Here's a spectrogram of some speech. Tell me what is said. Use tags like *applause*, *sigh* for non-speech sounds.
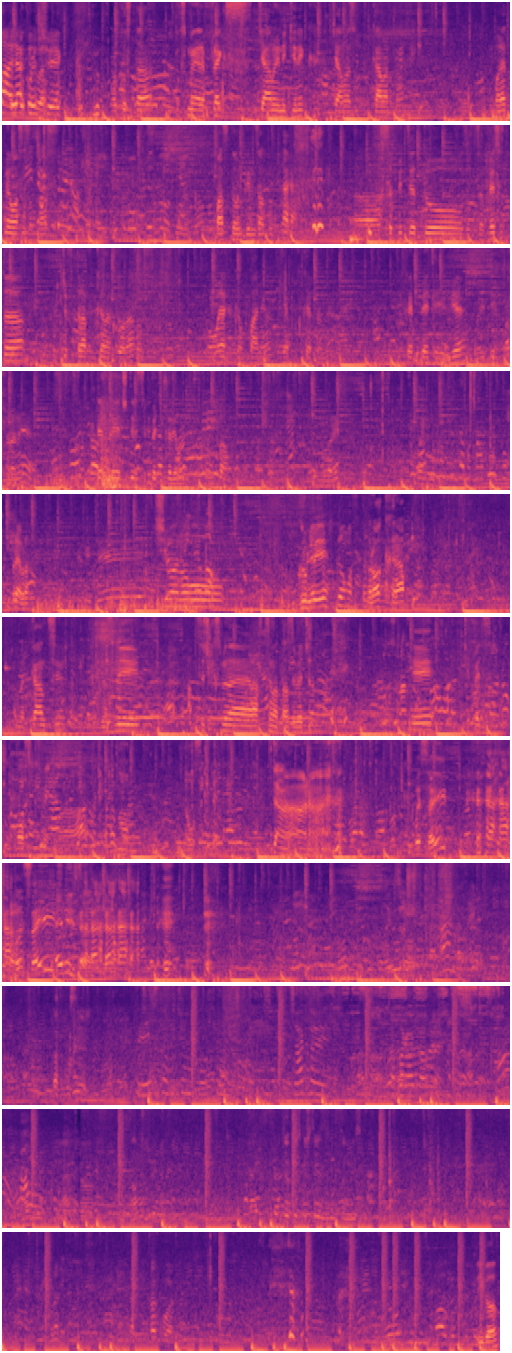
А, някой човек. Коста, тук сме Рефлекс, Тяно и Никиник. Тяно е за камерата. Балет Мела са зад нас. Пацата е организатор. *laughs* Събитието за цървесата против трафика на хора. Много яка кампания, я подкрепяме. Подкрепете и вие, бъдете информирани. Септември е 45 калибър. Добре. Добре, брат. Ще има много групи, рок, рап, американци, газли. Всички сме на една сцена тази вечер. И кефете се. Много се кефете. Много се кефете. West Side? West Side? Any side. Чакай. Апарата. Ало. Ако искаш, ще излизам не искам. Иго.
